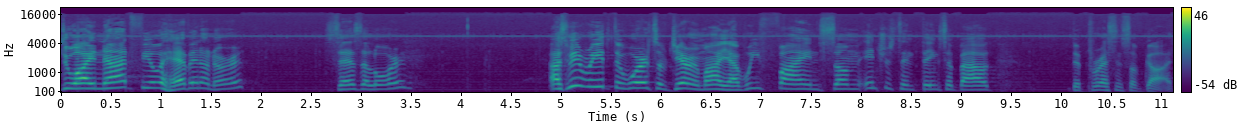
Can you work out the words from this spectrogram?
Do I not feel heaven on earth? Says the Lord. As we read the words of Jeremiah, we find some interesting things about the presence of God.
